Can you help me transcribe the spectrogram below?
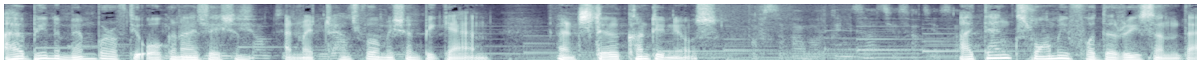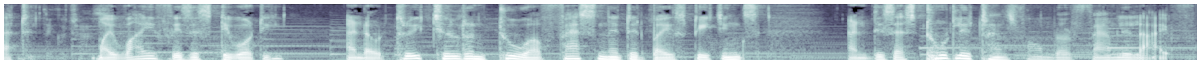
I have been a member of the organization and my transformation began and still continues. I thank Swami for the reason that my wife is his devotee and our three children too are fascinated by his teachings, and this has totally transformed our family life.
